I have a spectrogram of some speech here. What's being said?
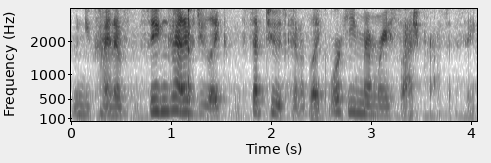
when you kind of, so you can kind of do like, step two is kind of like working memory slash processing.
